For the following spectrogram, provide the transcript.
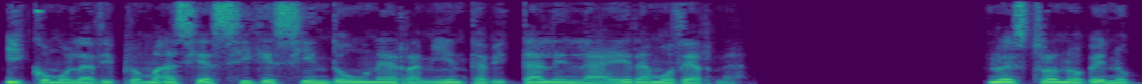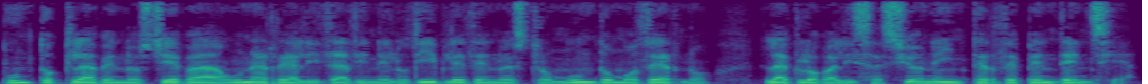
y cómo la diplomacia sigue siendo una herramienta vital en la era moderna. Nuestro noveno punto clave nos lleva a una realidad ineludible de nuestro mundo moderno, la globalización e interdependencia.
